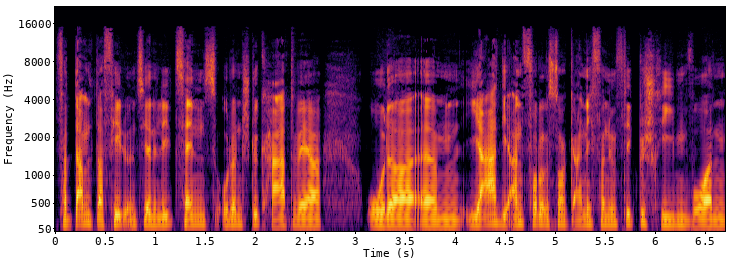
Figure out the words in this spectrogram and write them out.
verdammt, da fehlt uns ja eine Lizenz oder ein Stück Hardware oder ähm, ja, die Anforderung ist noch gar nicht vernünftig beschrieben worden.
